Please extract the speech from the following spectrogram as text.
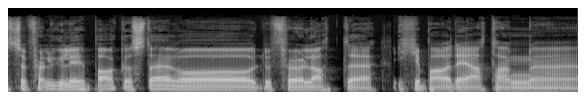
selvfølgelig bak oss der, og du føler at eh, ikke bare det at han, eh,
